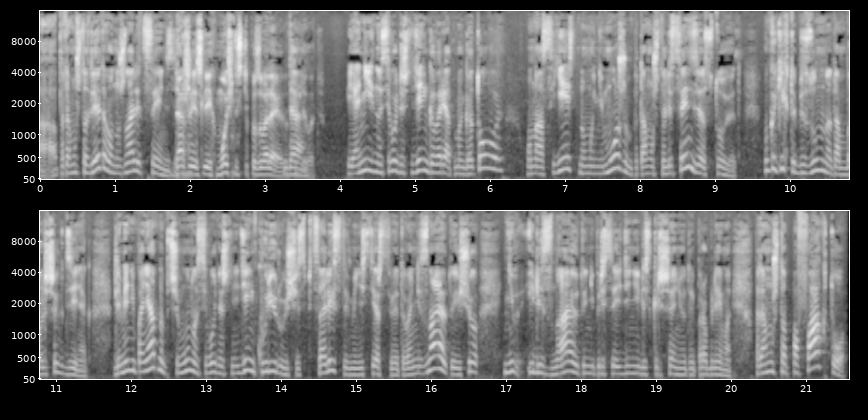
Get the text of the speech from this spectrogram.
а, потому что для этого нужна лицензия. Даже если их мощности позволяют да. это делать. И они на сегодняшний день говорят, мы готовы, у нас есть, но мы не можем, потому что лицензия стоит, ну, каких-то безумно там больших денег. Для меня непонятно, почему на сегодняшний день курирующие специалисты в министерстве этого не знают и еще не, или знают и не присоединились к решению этой проблемы. Потому что по факту,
